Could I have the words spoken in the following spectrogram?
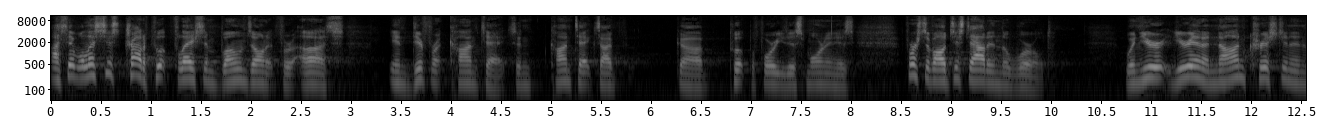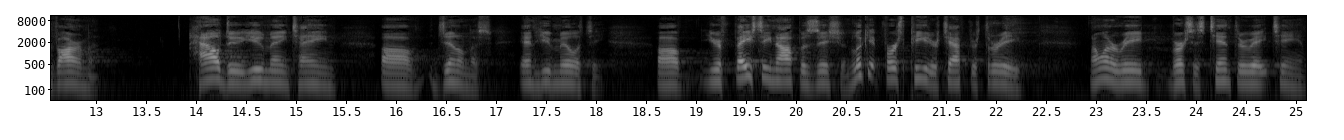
I said, well, let's just try to put flesh and bones on it for us in different contexts. And context I've uh, put before you this morning is, first of all, just out in the world. When you're, you're in a non Christian environment, how do you maintain uh, gentleness and humility? Uh, you're facing opposition. Look at 1 Peter chapter 3. I want to read verses 10 through 18.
